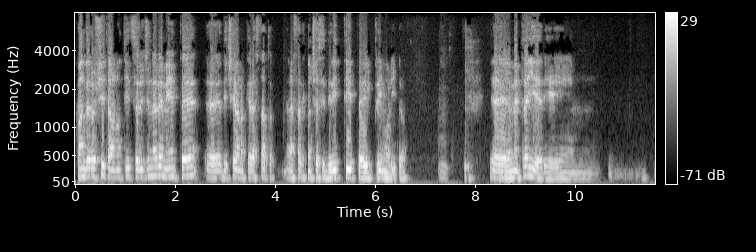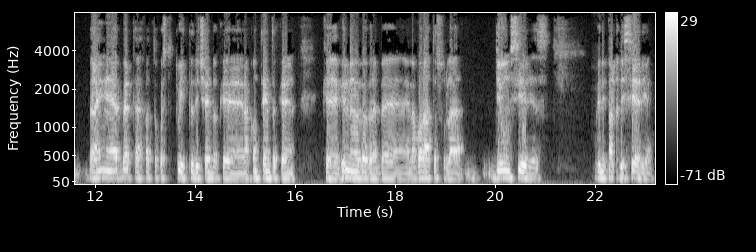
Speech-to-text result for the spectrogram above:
quando era uscita la notizia originariamente eh, dicevano che era stato, erano stati concessi i diritti per il primo libro. Mm. Eh, mentre ieri mm, Brian Herbert ha fatto questo tweet dicendo che era contento che che Villeneuve avrebbe lavorato sulla Dune Series, quindi parla di serie.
